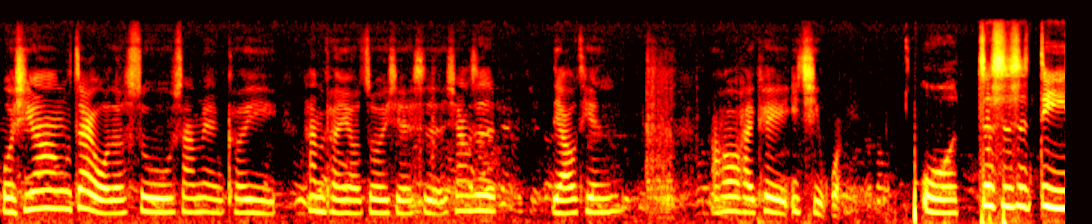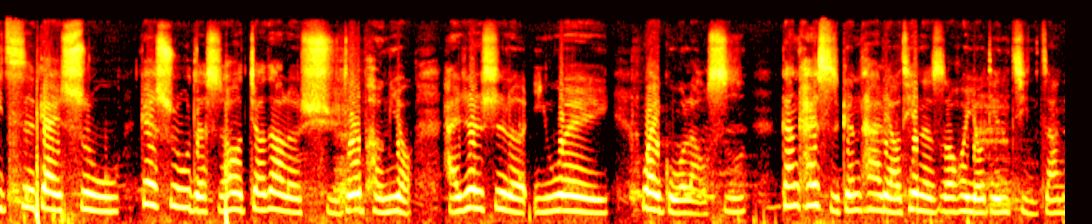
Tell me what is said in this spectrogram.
我希望在我的书上面可以和朋友做一些事，像是聊天，然后还可以一起玩。我这次是第一次盖树屋，盖书的时候交到了许多朋友，还认识了一位外国老师。刚开始跟他聊天的时候会有点紧张，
